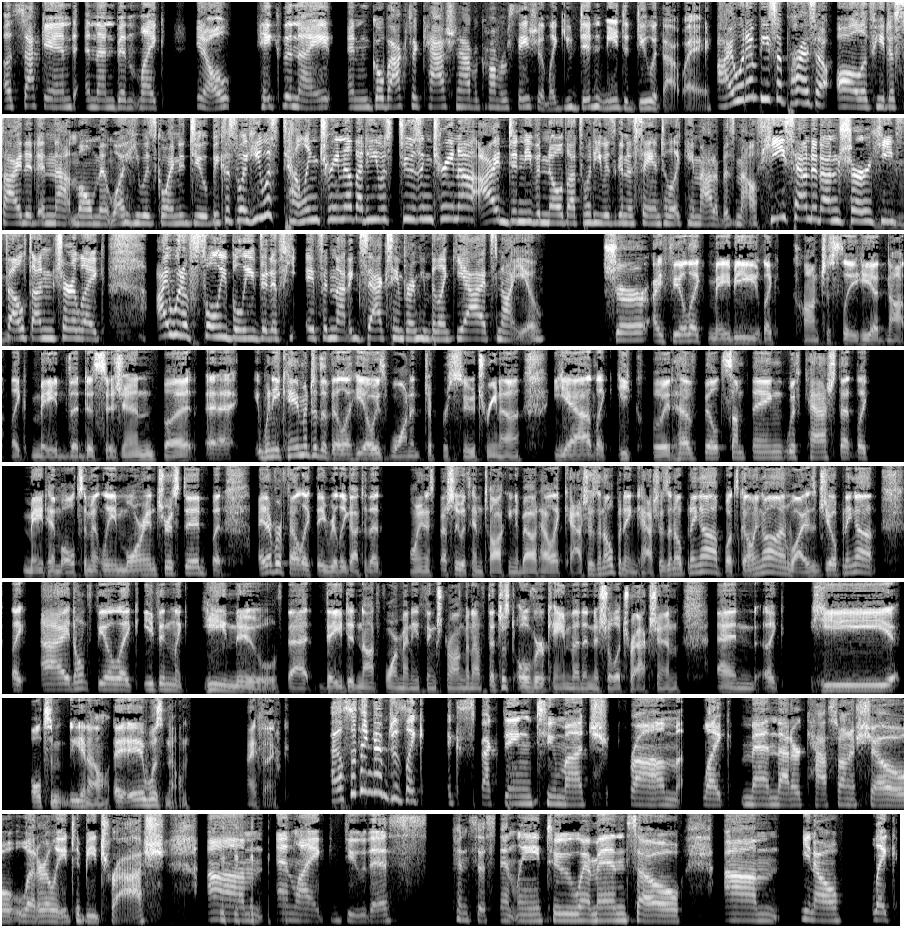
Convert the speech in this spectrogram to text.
a second and then been like, you know, take the night and go back to Cash and have a conversation. Like you didn't need to do it that way. I wouldn't be surprised at all if he decided in that moment what he was going to do because when he was telling Trina that he was choosing Trina, I didn't even know that's what he was going to say until it came out of his mouth. He sounded unsure. He hmm. felt unsure. Like I would have fully believed it if he, if in that exact same frame he'd been like, "Yeah, it's not you." Sure, I feel like maybe like consciously he had not like made the decision, but uh, when he came into the villa, he always wanted to pursue Trina. Yeah, like he could have built something with Cash that like made him ultimately more interested, but I never felt like they really got to that point, especially with him talking about how like Cash isn't opening, Cash isn't opening up, what's going on, why isn't she opening up? Like I don't feel like even like he knew that they did not form anything strong enough that just overcame that initial attraction, and like he ultimately, you know, it, it was known. I think. I also think I'm just like expecting too much from like men that are cast on a show literally to be trash um and like do this consistently to women so um you know like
